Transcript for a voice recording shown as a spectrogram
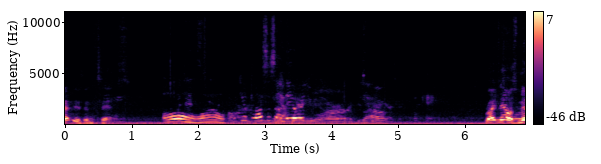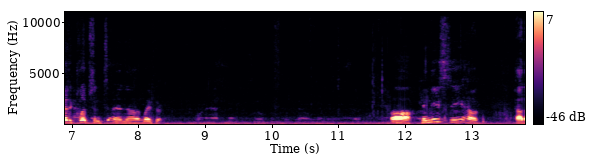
That is intense. Oh wow. Put your glasses on there. Yeah. Okay. Right now it's mid eclipse and, and uh, Lathrop. Oh, can you see how how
